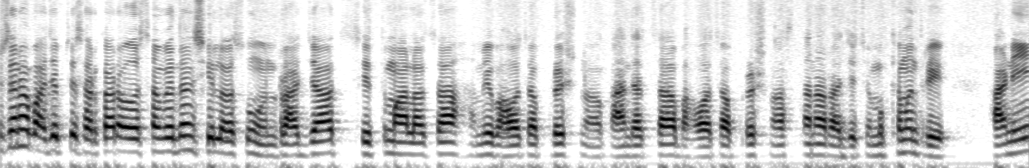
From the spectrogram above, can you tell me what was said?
शिवसेना भाजपचे सरकार असंवेदनशील असून राज्यात शेतमालाचा हमी भावाचा प्रश्न कांद्याचा भावाचा प्रश्न असताना राज्याचे मुख्यमंत्री आणि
